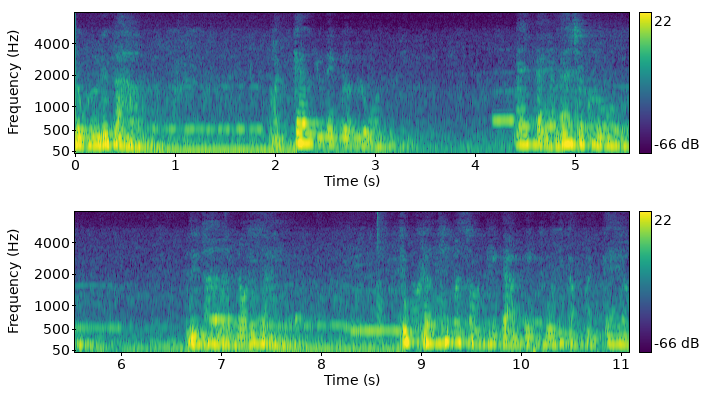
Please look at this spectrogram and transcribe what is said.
ลุงรู้หรือเปล่าขวัญแก้วอยู่ในเมืองหลวง แม้แต่ราชครูหรือทหารน้อยใหญ่ ทุกครั้งที่มาสอนเพลงดาบเพลงทวนให้กับขวัญแก้ว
